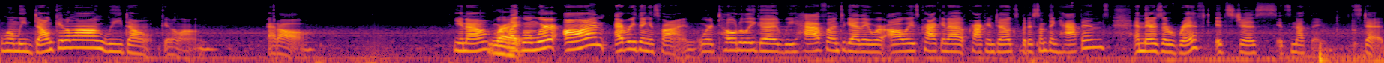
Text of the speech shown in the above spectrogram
when we don't get along, we don't get along at all. You know? Right. Like when we're on, everything is fine. We're totally good. We have fun together. We're always cracking up, cracking jokes. But if something happens and there's a rift, it's just, it's nothing. It's dead.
